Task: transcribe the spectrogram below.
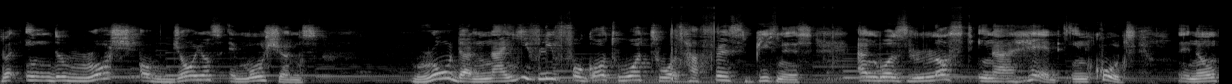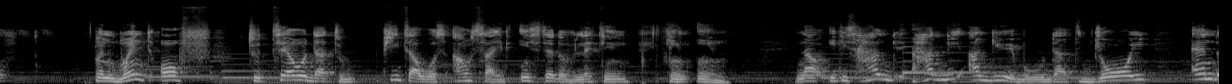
But in the rush of joyous emotions, Rhoda naively forgot what was her first business and was lost in her head, in quotes, you know, and went off to tell that Peter was outside instead of letting him in. Now, it is hardly arguable that joy and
